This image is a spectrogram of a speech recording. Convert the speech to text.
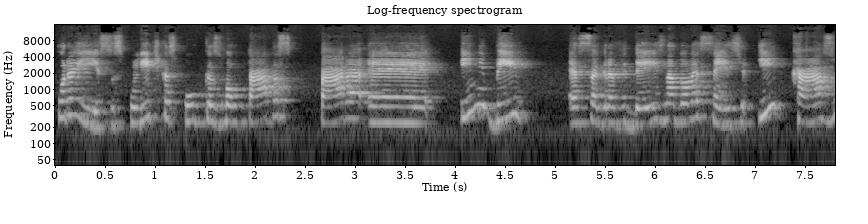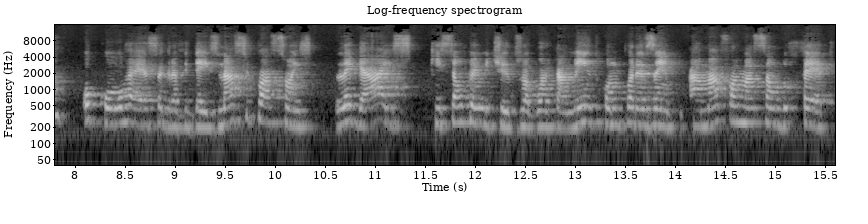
por aí, essas políticas públicas voltadas para é, inibir essa gravidez na adolescência. E caso ocorra essa gravidez nas situações legais que são permitidos o abortamento, como, por exemplo, a má formação do feto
